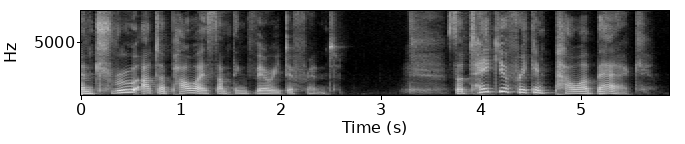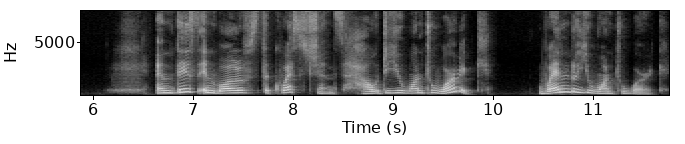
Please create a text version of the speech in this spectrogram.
And true utter power is something very different. So take your freaking power back. And this involves the questions How do you want to work? When do you want to work?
